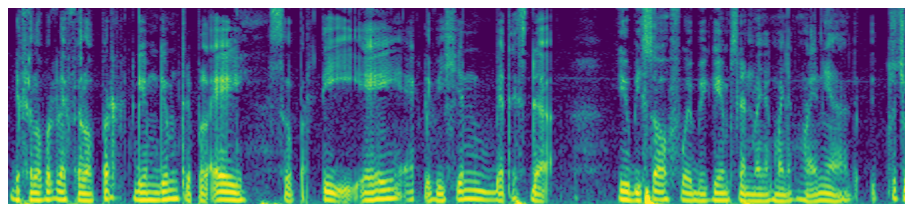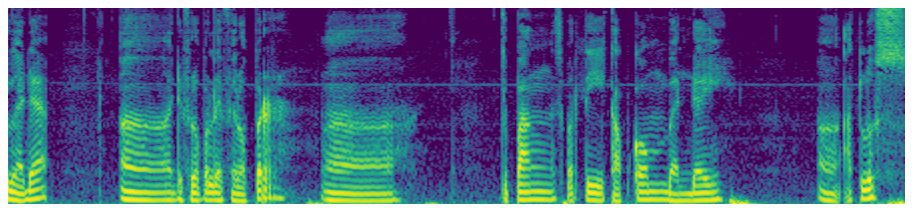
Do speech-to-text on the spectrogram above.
developer-developer game-game AAA seperti EA, Activision, Bethesda, Ubisoft, WB Games dan banyak-banyak lainnya. Terus juga ada uh, developer-developer uh, Jepang seperti Capcom, Bandai, uh, Atlus,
